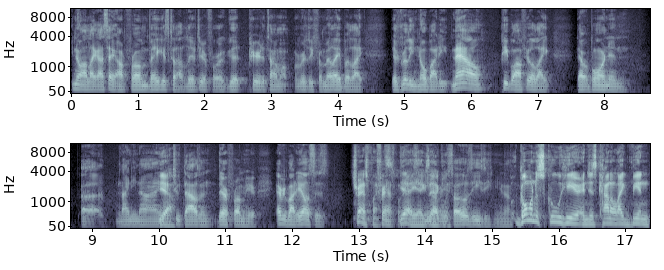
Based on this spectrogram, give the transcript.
you know, like I say, I'm from Vegas because I lived here for a good period of time. I'm originally from LA, but like there's really nobody now. People I feel like that were born in uh, 99, Yeah. 2000, they're from here. Everybody else is Transplants. transplants. Yeah, yeah, you know I exactly. mean? So it was easy, you know. going to school here and just kind of like being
